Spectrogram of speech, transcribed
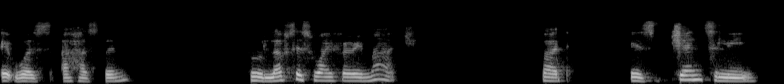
it was a husband who loves his wife very much, but is gently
